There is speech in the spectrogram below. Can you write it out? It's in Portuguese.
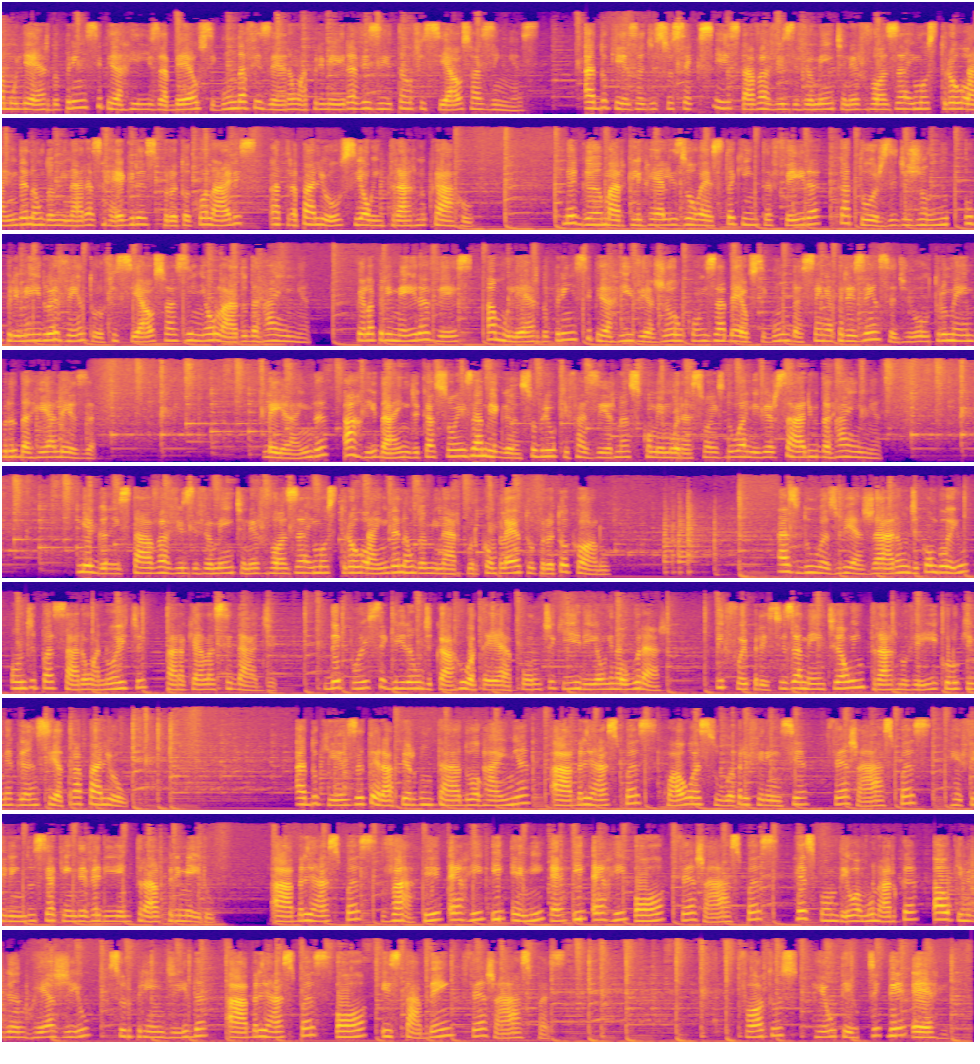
a mulher do príncipe Harry e Isabel II fizeram a primeira visita oficial sozinhas. A duquesa de Sussex estava visivelmente nervosa e mostrou ainda não dominar as regras protocolares, atrapalhou-se ao entrar no carro. Meghan Markle realizou esta quinta-feira, 14 de junho, o primeiro evento oficial sozinha ao lado da rainha. Pela primeira vez, a mulher do príncipe Harry viajou com Isabel II sem a presença de outro membro da realeza. Leia ainda, Harry dá indicações a Meghan sobre o que fazer nas comemorações do aniversário da rainha. Meghan estava visivelmente nervosa e mostrou ainda não dominar por completo o protocolo. As duas viajaram de comboio, onde passaram a noite, para aquela cidade. Depois seguiram de carro até a ponte que iriam inaugurar. E foi precisamente ao entrar no veículo que Meghan se atrapalhou. A duquesa terá perguntado à rainha, abre aspas, qual a sua preferência, fecha aspas, referindo-se a quem deveria entrar primeiro. Abre aspas, vá, E, R, I, M, E, I, R, O, fecha aspas, respondeu a monarca, ao que Meghan reagiu, surpreendida, abre aspas, O, está bem, fecha aspas. Fotos, Reuters, DR.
